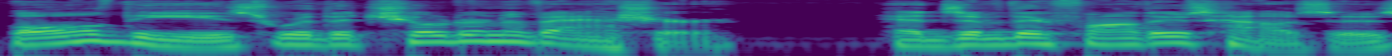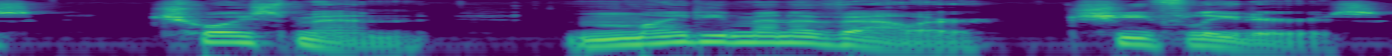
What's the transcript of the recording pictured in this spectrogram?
All these were the children of Asher, heads of their fathers' houses, choice men, mighty men of valor, chief leaders.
